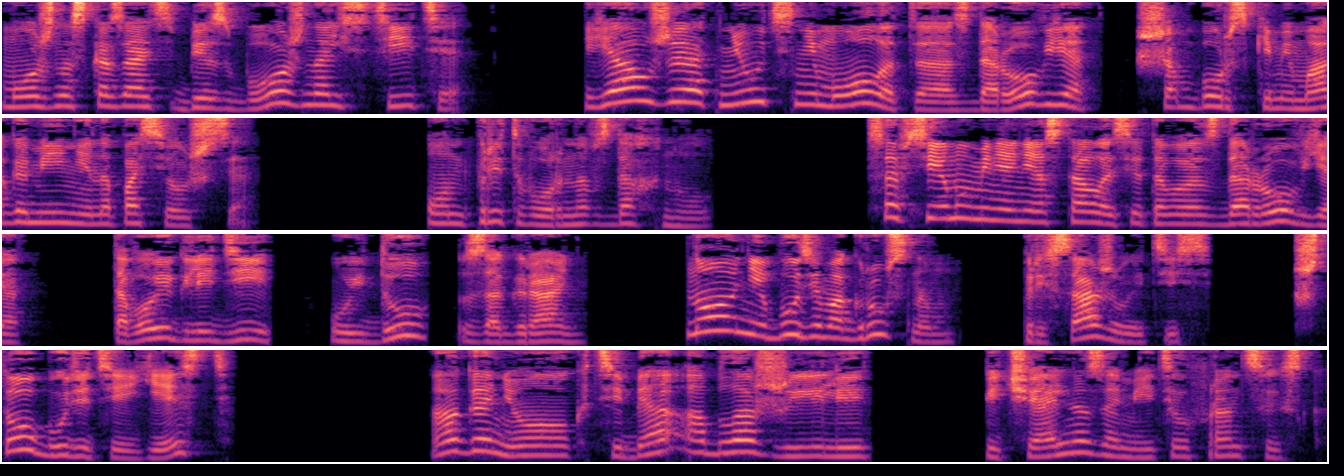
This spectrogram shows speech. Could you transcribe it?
можно сказать, безбожно льстите. Я уже отнюдь не молод, а здоровья с шамбурскими магами не напасешься». Он притворно вздохнул. «Совсем у меня не осталось этого здоровья, того и гляди, уйду за грань. Но не будем о грустном, присаживайтесь. Что будете есть?» «Огонек, тебя обложили», — печально заметил Франциск.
